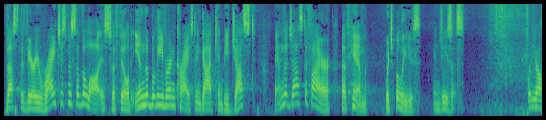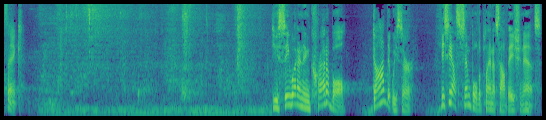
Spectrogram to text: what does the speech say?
Thus, the very righteousness of the law is fulfilled in the believer in Christ, and God can be just and the justifier of him which believes in Jesus. What do you all think? Do you see what an incredible God that we serve? Do you see how simple the plan of salvation is?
